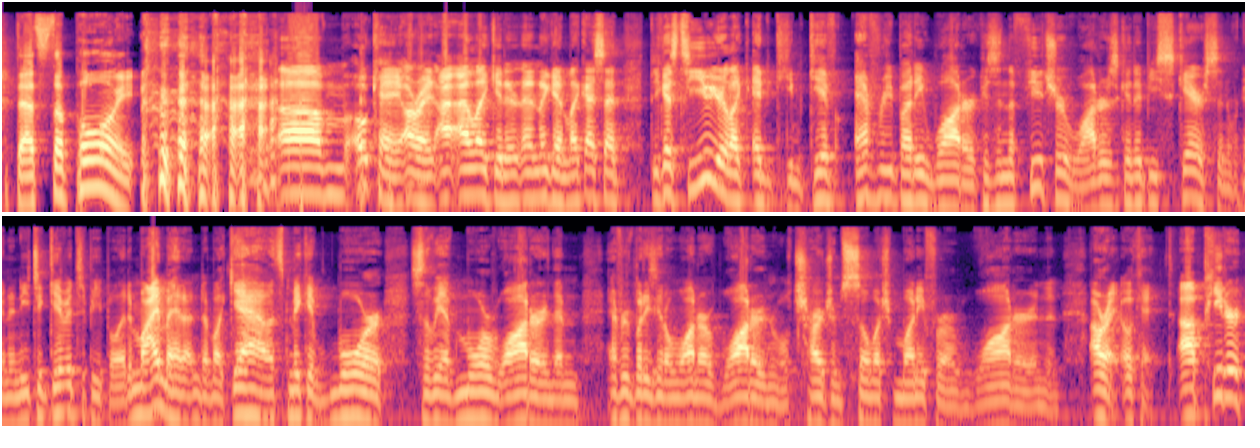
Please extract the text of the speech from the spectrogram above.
That's the point. um. Okay. All right. I, I like it. And again, like I said, because to you, you're like, Ed can give everybody water because in the future, water is going to be scarce, and we're going to need to give it to people. And in my mind, I'm like, yeah, let's make it more so we have more water, and then everybody's going to want our water, and we'll charge them so much money for our water. And then, all right, okay, uh, Peter,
